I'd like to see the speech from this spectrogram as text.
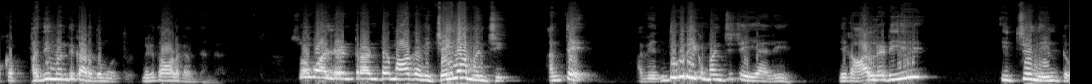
ఒక పది మందికి అర్థమవుతుంది. మిగతా వాళ్ళకి అర్థం కాదు. సో వాళ్ళు ఏంటంటే మాకు అవి చేయలే మంచి. అంతే. అవి ఎందుకు నీకు మంచి చెయ్యాలి? నీకు ఆల్రెడీ ఇచ్చింది ఇంటూ.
